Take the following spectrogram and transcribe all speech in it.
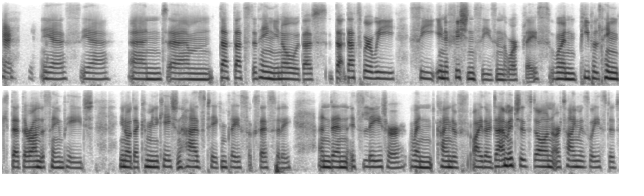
yes, yeah and um, that that's the thing you know that, that that's where we see inefficiencies in the workplace. When people think that they're on the same page you know that communication has taken place successfully. And then it's later when kind of either damage is done or time is wasted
